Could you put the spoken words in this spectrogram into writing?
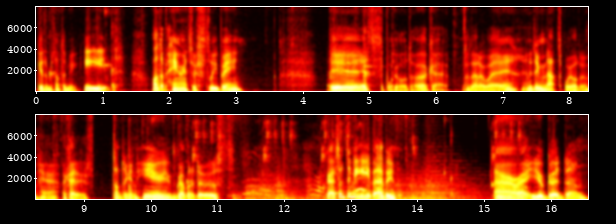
get him something to eat while the parents are sleeping. It's spoiled. Okay. Put that away. Anything not spoiled in here? Okay, there's something in here. You grab one of those. Grab something to eat, Abby. Alright, you're good then.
